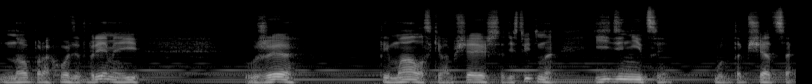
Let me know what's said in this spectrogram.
но проходит время, и уже ты мало с кем общаешься. Действительно, единицы будут общаться.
